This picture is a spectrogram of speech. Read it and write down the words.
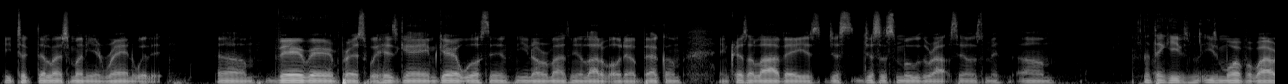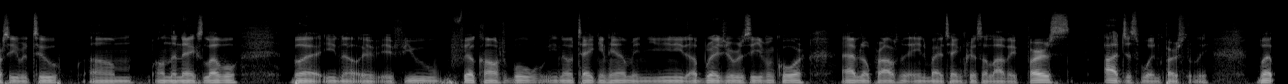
He took the lunch money and ran with it. Um, very, very impressed with his game. Garrett Wilson, you know, reminds me a lot of Odell Beckham, and Chris Olave is just just a smooth route salesman. Um, I think he's he's more of a wide receiver too um, on the next level. But you know, if if you feel comfortable, you know, taking him and you need to upgrade your receiving corps, I have no problems with anybody taking Chris Olave first. I just wouldn't personally. But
